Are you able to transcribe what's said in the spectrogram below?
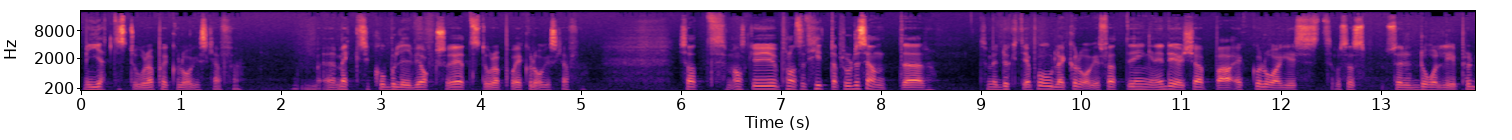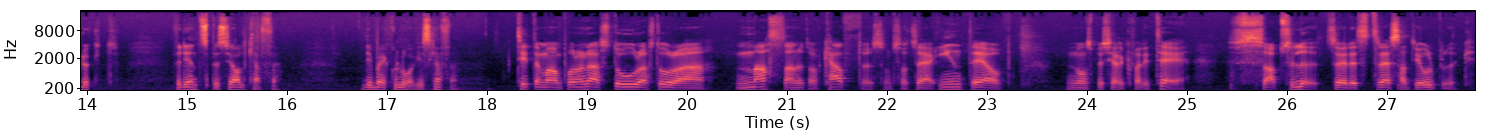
Med jättestora på ekologiskt kaffe. Eh, Mexiko och Bolivia också är jättestora på ekologiskt kaffe. Så att man ska ju på något sätt hitta producenter som är duktiga på att odla ekologiskt. För att det är ingen idé att köpa ekologiskt och så, så är det dålig produkt. För det är inte specialkaffe. Det är bara ekologiskt kaffe. Tittar man på den där stora, stora massan av kaffe som så att säga inte är av någon speciell kvalitet. Så absolut så är det stressat jordbruk.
